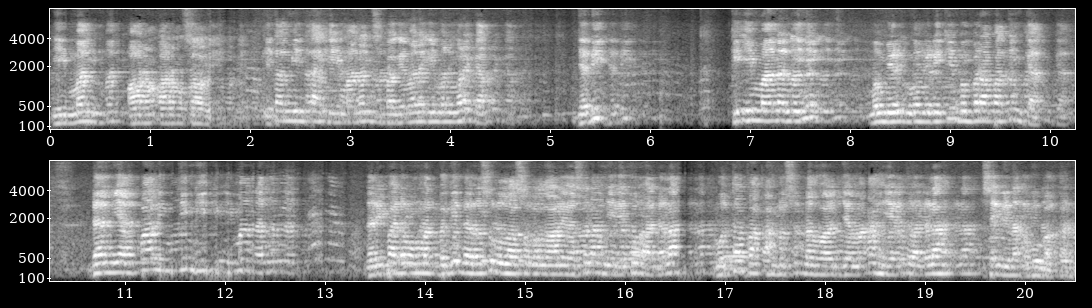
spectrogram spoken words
iman orang-orang soleh kita minta keimanan sebagaimana iman mereka. Jadi keimanan ini memiliki beberapa tingkat dan yang paling tinggi keimanan daripada umat baginda Rasulullah SAW yaitu adalah mutafak ahlu sunnah wal jamaah yaitu adalah Sayyidina Abu Bakar.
